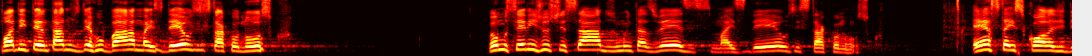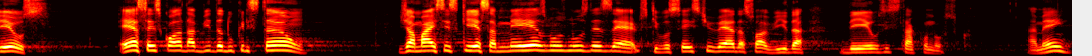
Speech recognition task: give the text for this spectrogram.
Podem tentar nos derrubar, mas Deus está conosco. Vamos ser injustiçados muitas vezes, mas Deus está conosco. Esta é a escola de Deus, essa é a escola da vida do cristão. Jamais se esqueça, mesmo nos desertos que você estiver da sua vida, Deus está conosco. Amém?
